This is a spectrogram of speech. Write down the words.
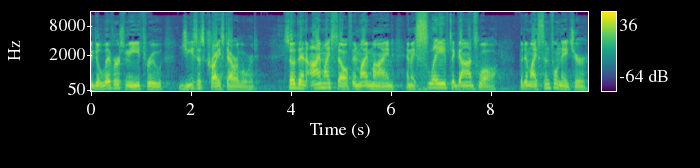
who delivers me through Jesus Christ our Lord. So then, I myself, in my mind, am a slave to God's law, but in my sinful nature,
